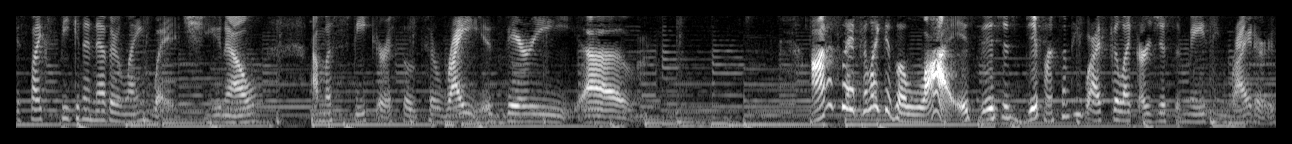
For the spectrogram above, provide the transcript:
it's like speaking another language, you know? I'm a speaker, so to write is very. Um, honestly, I feel like it's a lot. It's, it's just different. Some people I feel like are just amazing writers.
